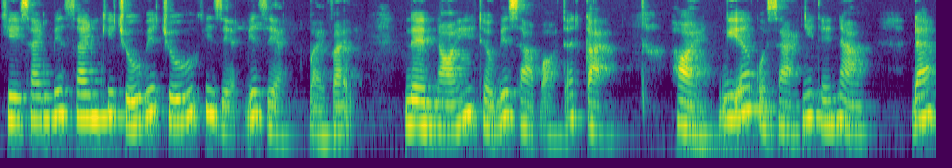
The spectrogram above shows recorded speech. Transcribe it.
khi sanh biết sanh, khi chú biết chú, khi diệt biết diệt. Bởi vậy, nên nói thường biết xả bỏ tất cả. Hỏi nghĩa của xả như thế nào? Đáp,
